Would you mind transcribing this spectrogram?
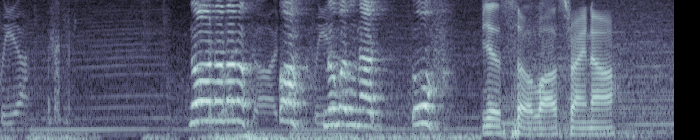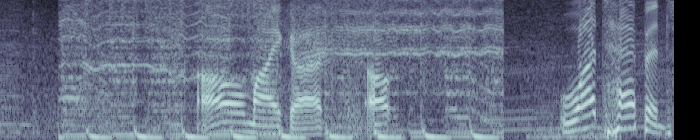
Clear. No, no, no, no! Oh, oh no m'ha donat! Uf! Just so lost right now. Oh my god. Oh. What happened?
